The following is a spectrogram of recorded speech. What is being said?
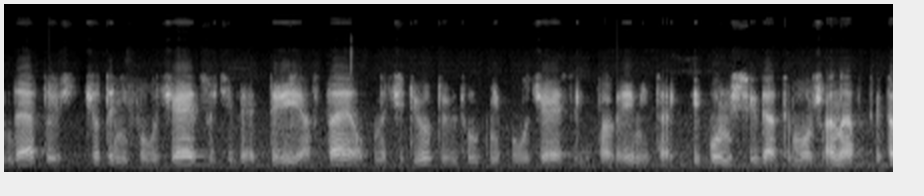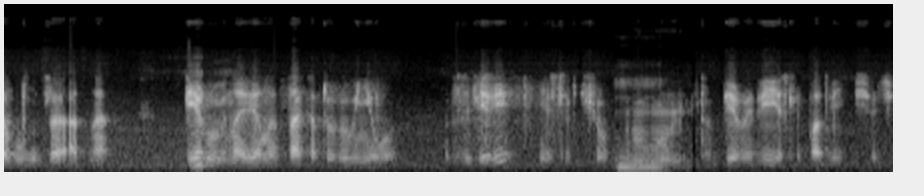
да, то есть что-то не получается у тебя, три оставил, на четвертую вдруг не получается, или по времени так, ты помнишь всегда, ты можешь, она, это будет уже одна. Первую, наверное, та, которую у него. Забери, если чем. Мгм. Там первые две, если по две несете.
